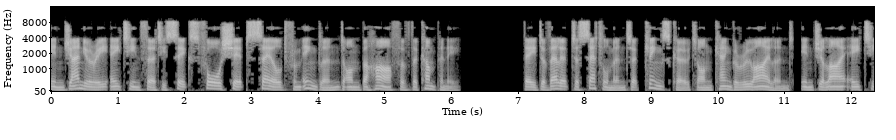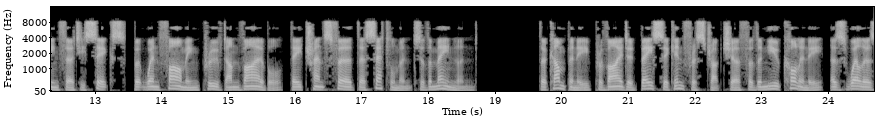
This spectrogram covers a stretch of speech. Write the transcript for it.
In January 1836 four ships sailed from England on behalf of the company. They developed a settlement at Kingscote on Kangaroo Island, in July 1836, but when farming proved unviable, they transferred their settlement to the mainland. The company provided basic infrastructure for the new colony, as well as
